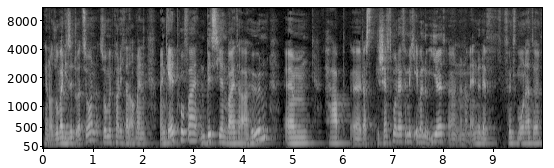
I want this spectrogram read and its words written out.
Genau, so war die Situation. Somit konnte ich dann auch meinen mein Geldpuffer ein bisschen weiter erhöhen, ähm, habe äh, das Geschäftsmodell für mich evaluiert äh, und am Ende der fünf Monate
